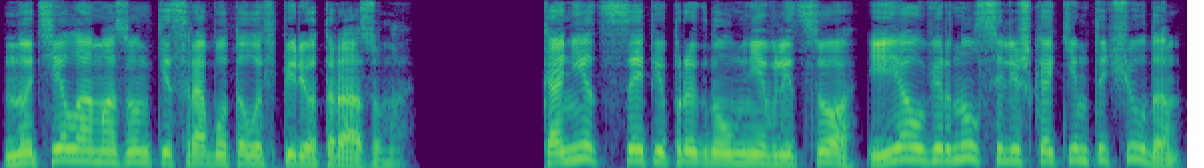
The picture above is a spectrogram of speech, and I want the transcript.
но тело амазонки сработало вперед разума. Конец цепи прыгнул мне в лицо, и я увернулся лишь каким-то чудом.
